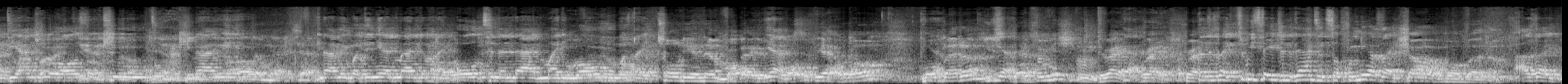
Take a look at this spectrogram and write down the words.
like D'Angelo Popeye, also D'Angelo, too. yeah. You know what I mean? all them guys. Yeah. You know what I mean? But then you had man them like Bolton and that, Mighty Mo, who was like, Tony and them from Mo, back in yeah. Mo, yeah, Mo, Mo Yeah. better. You Yeah. stand for Michigan. Right, yeah. right, Because right. there's like three stages in the dancing. So for me, I was like, Shout out yo, Mo better. I was like,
